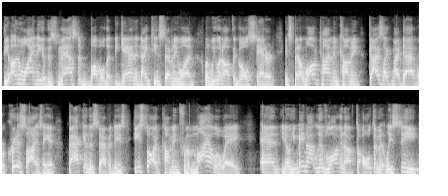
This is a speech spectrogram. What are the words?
the unwinding of this massive bubble that began in 1971 when we went off the gold standard. It's been a long time in coming. Guys like my dad were criticizing it, back in the 70s. He saw it coming from a mile away. And, you know, he may not live long enough to ultimately see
